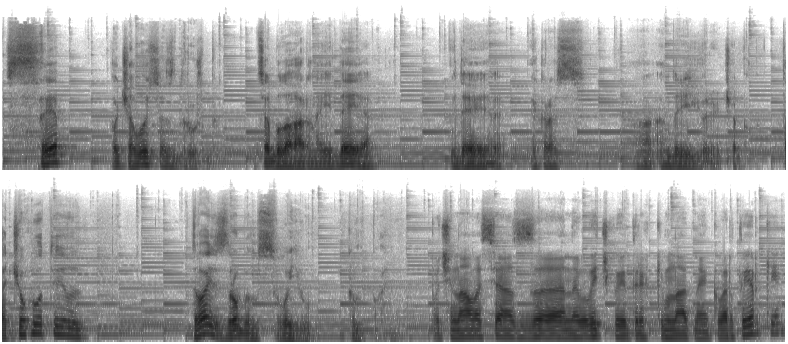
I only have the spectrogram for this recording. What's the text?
Все почалося з дружби. Це була гарна ідея. Ідея якраз Андрія Юрійовича була. Та чого ти? Давай зробимо свою компанію. Починалося з невеличкої трьохкімнатної квартирки,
